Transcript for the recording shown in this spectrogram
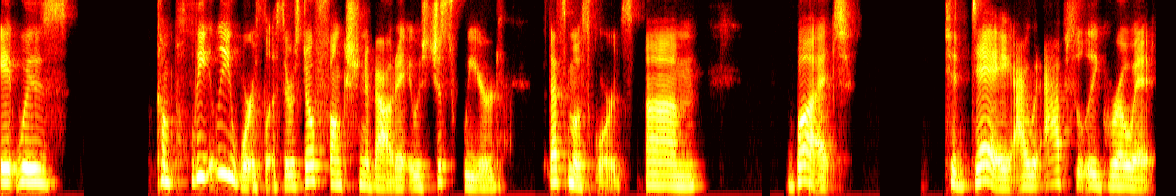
It was completely worthless. There was no function about it. It was just weird. That's most gourds. Um, but today I would absolutely grow it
